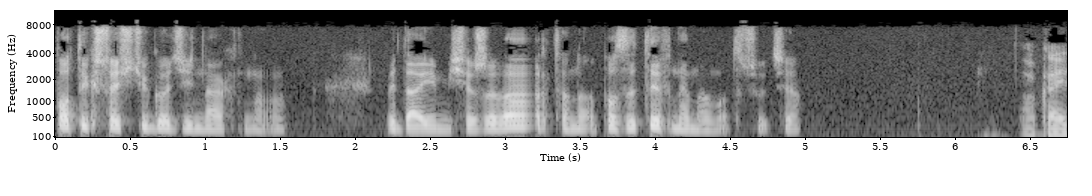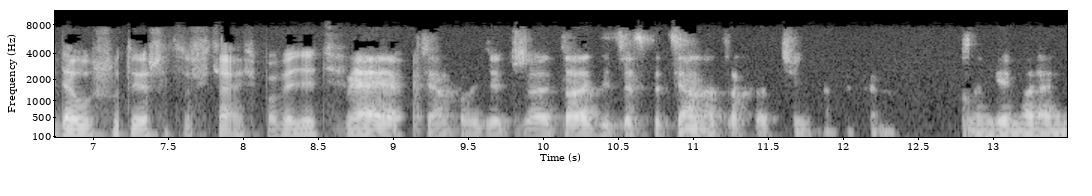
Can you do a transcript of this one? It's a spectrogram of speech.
po tych sześciu godzinach, no, wydaje mi się, że warto. No, pozytywne mam odczucia. Okej, Deuszu, ty jeszcze coś chciałeś powiedzieć? Nie, ja chciałem powiedzieć, że to edycja specjalna trochę odcinka taka z Game Arena.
